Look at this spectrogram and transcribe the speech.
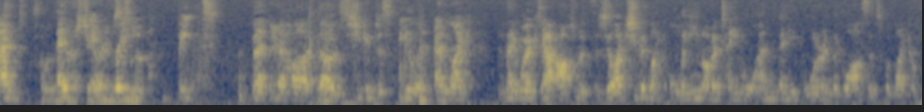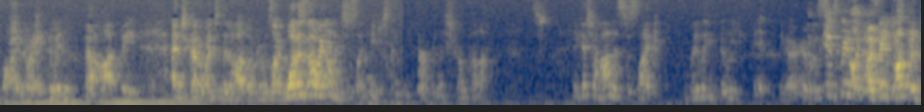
And Some Ev- Nash every beat that her heart does, she can just feel it. And like they worked out afterwards, she like she could like lean on a table and any water in the glasses would like vibrate with her heartbeat. And she kind of went to the heart doctor and was like, "What is going on?" And he's just like, "No, you just got, you got a really strong heart. It's- Because your heart is just like really, really fit. You know, it was. It's been like, I've been pumping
